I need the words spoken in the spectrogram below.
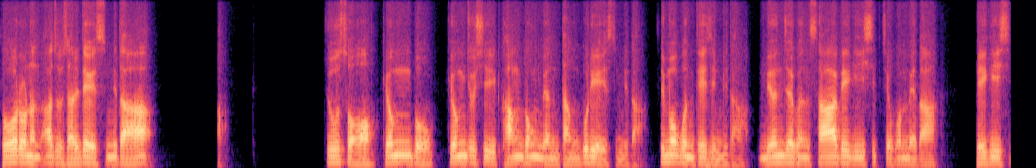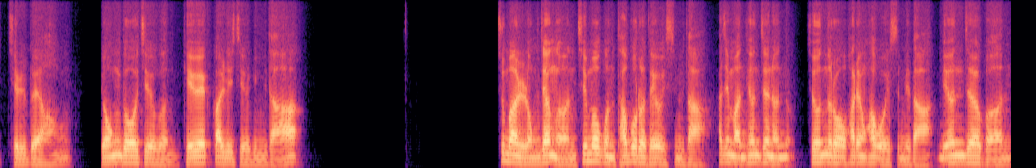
도로는 아주 잘 되어 있습니다. 주소 경북 경주시 강동면 당구리에 있습니다. 지목은 대지입니다. 면적은 420제곱미터 127병 용도 지역은 계획관리지역입니다. 주말 농장은 지목은 답으로 되어 있습니다. 하지만 현재는 전으로 활용하고 있습니다. 면적은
